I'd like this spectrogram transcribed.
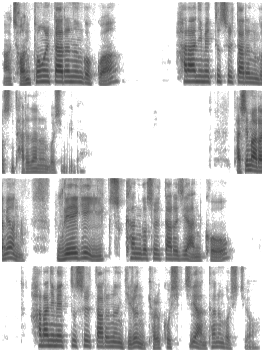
아, 전통을 따르는 것과 하나님의 뜻을 따르는 것은 다르다는 것입니다. 다시 말하면 우리에게 익숙한 것을 따르지 않고 하나님의 뜻을 따르는 길은 결코 쉽지 않다는 것이죠.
